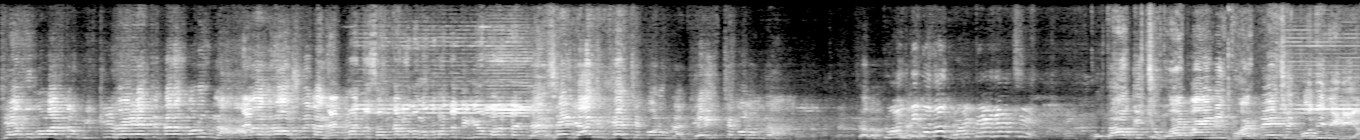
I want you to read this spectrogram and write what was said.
যে মুখপাত্র বিক্রি হয়ে যাচ্ছে তারা করুক না। আমাদের কোনো অসুবিধা নেই। একমাত্র সংখ্যালঘু মুখপাত্র তিনিও পদত্যাগ হ্যাঁ, সে যা ইচ্ছে ইচ্ছে করুক না যে ইচ্ছে করুক না। চলো। কোথাও ভয় পেয়ে গেছে? কোথাও কিছু ভয় পায়নি ভয় পেয়েছে গদি মিডিয়া।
